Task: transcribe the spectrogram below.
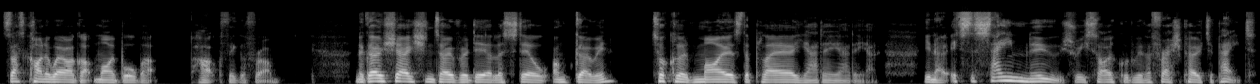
So that's kind of where I got my ballpark park figure from. Negotiations over a deal are still ongoing. Tuchel admires the player, yada, yada, yada. You know, it's the same news recycled with a fresh coat of paint.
